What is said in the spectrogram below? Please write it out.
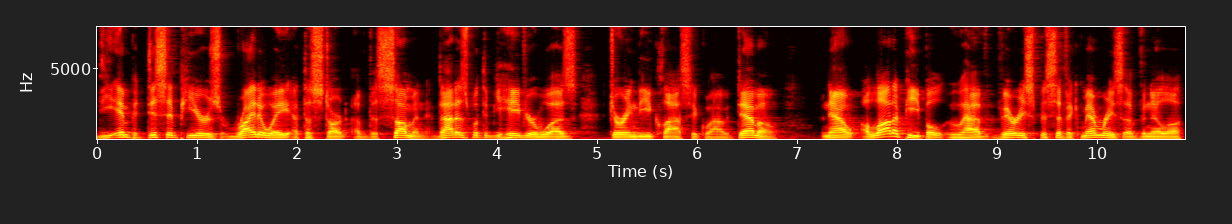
the imp disappears right away at the start of the summon. That is what the behavior was during the Classic WoW demo. Now, a lot of people who have very specific memories of vanilla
